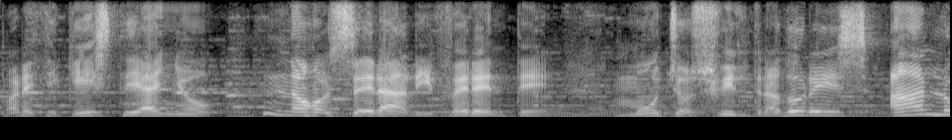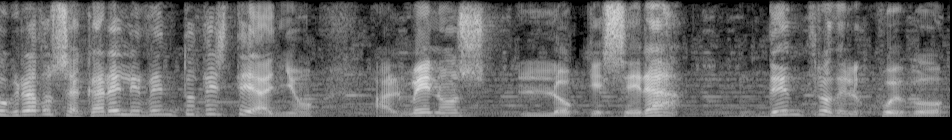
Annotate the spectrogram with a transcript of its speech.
Parece que este año no será diferente. Muchos filtradores han logrado sacar el evento de este año, al menos lo que será dentro del juego,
